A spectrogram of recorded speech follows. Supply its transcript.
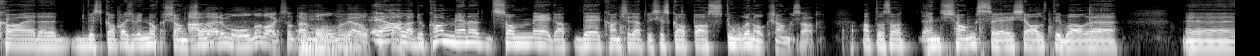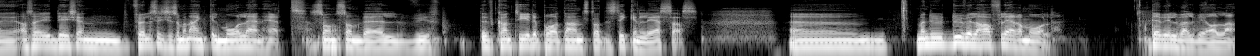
hva er det Vi skaper ikke vi nok sjanser? men det er målene, da. ikke sant? Det er målene vi er opptatt Ja, eller du kan mene som jeg at det er kanskje det at vi ikke skaper store nok sjanser. At, altså en sjanse er ikke alltid bare eh, altså det ikke en, føles ikke som en enkel måleenhet, sånn som det, det kan tyde på at den statistikken leses. Eh, men du, du ville ha flere mål. Det vil vel vi alle.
